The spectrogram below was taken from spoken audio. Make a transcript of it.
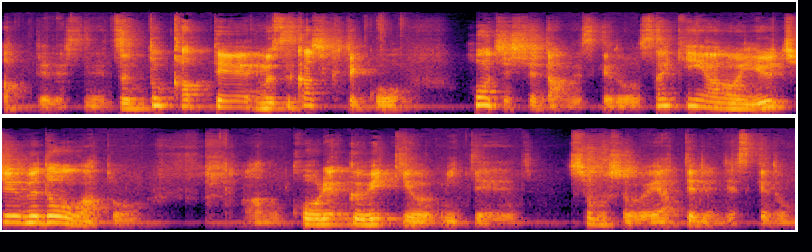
あってですねずっと買って難しくてこう放置してたんですけど最近あの YouTube 動画とあの攻略ウィキを見てしょぼしょぼやってるんですけども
